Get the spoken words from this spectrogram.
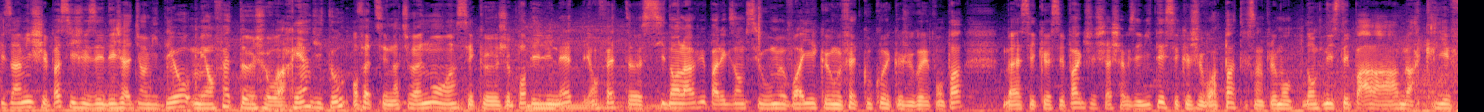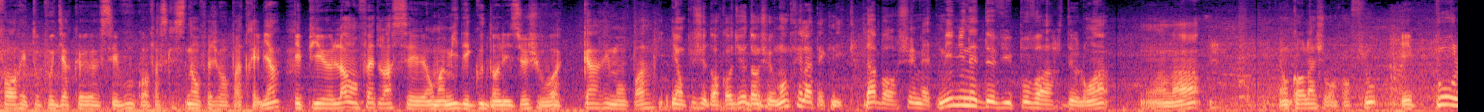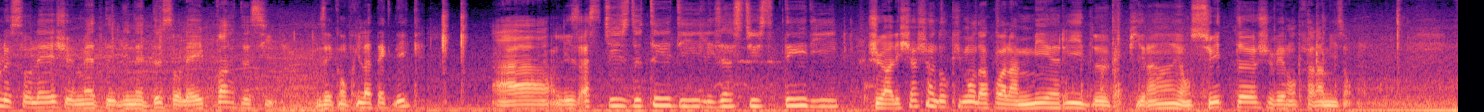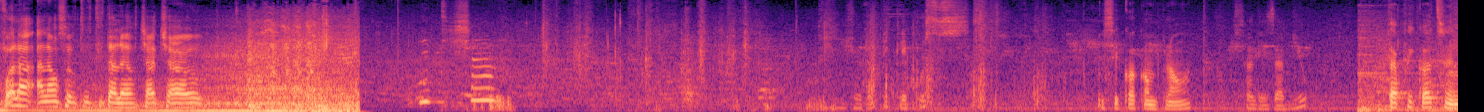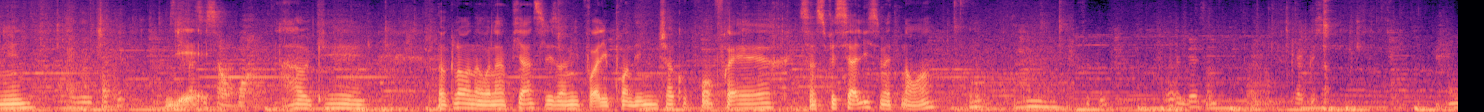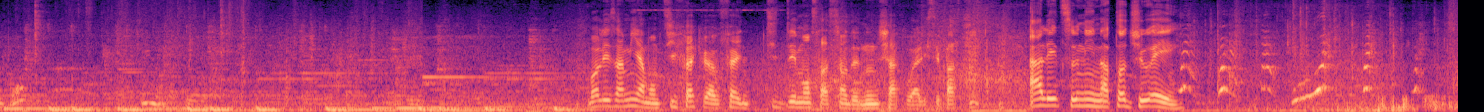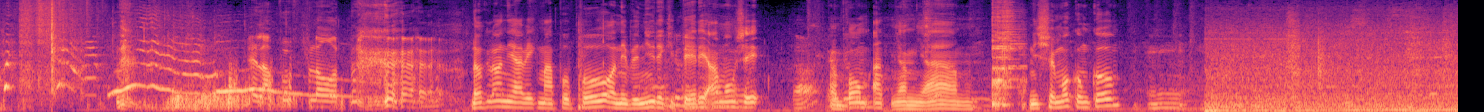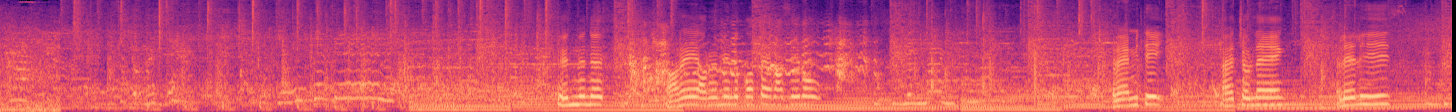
Les amis, je sais pas si je vous ai déjà dit en vidéo, mais en fait, euh, je vois rien du tout. En fait, c'est naturellement, hein, c'est que je porte des lunettes et en fait, euh, si dans la rue, par exemple, si vous me voyez, que vous me faites coucou et que je vous réponds pas, bah, c'est que c'est pas que je cherche à vous éviter, c'est que je vois pas tout simplement. Donc n'hésitez pas à me crier fort et tout pour dire que c'est vous, quoi, parce que sinon, en fait, je vois pas très bien. Et puis euh, là, en fait, là, c'est, on m'a mis des gouttes dans les yeux, je vois carrément pas. Et en plus, je dois conduire, donc je vais vous montrer la technique. D'abord, je vais mettre mes lunettes de vue pour voir de loin. Voilà. Et encore là, je vois encore flou. Et pour le soleil, je vais mettre des lunettes de soleil par-dessus. Vous avez compris la technique? Ah, les astuces de Teddy, les astuces de Teddy. Je vais aller chercher un document d'abord à la mairie de Pirin et ensuite je vais rentrer à la maison. Voilà, allez on se retrouve tout à l'heure. Ciao, ciao. Les petits chats. Je repique les pouces. Et c'est quoi comme plante? Ça, des abios. T'as pris quoi, Tsunin Yeah. Bois. Ah, ok. Donc là, on a Olympias, les amis, pour aller prendre des nunchaku pour mon frère. C'est un spécialiste maintenant, hein. Bon les amis, il y a mon petit frère qui va vous faire une petite démonstration de nunchaku. Allez, c'est parti. Allez Tsunin, à la pauvre plante. Donc là, on est avec ma popo. On est venu récupérer à manger. Un bon at miam miam. Ni chez moi, comme comme. Une minute. Allez, on remet le compteur à zéro. Allez, Miti. Allez, Choneng. Allez, Lise.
